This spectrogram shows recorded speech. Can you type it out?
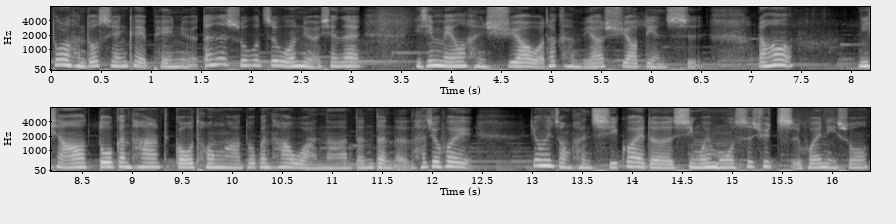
多了很多时间可以陪女儿，但是殊不知我女儿现在已经没有很需要我，她可能比较需要电视，然后。你想要多跟他沟通啊，多跟他玩啊，等等的，他就会用一种很奇怪的行为模式去指挥你说，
